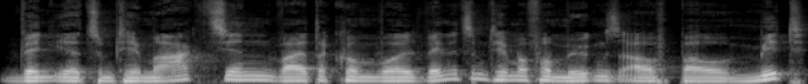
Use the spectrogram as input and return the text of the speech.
wenn ihr zum Thema Aktien weiterkommen wollt, wenn ihr zum Thema Vermögensaufbau mit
